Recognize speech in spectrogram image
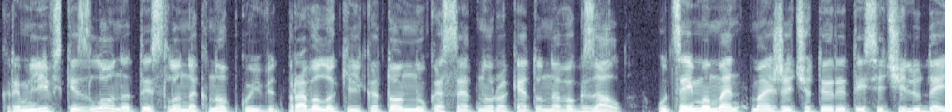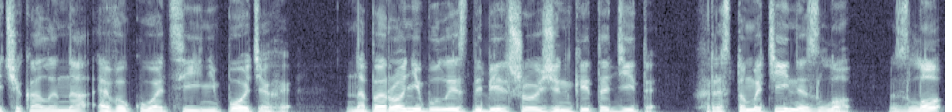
Кремлівське зло натисло на кнопку і відправило кількатонну касетну ракету на вокзал. У цей момент майже 4 тисячі людей чекали на евакуаційні потяги. На пероні були здебільшого жінки та діти. Хрестоматійне зло, зло,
